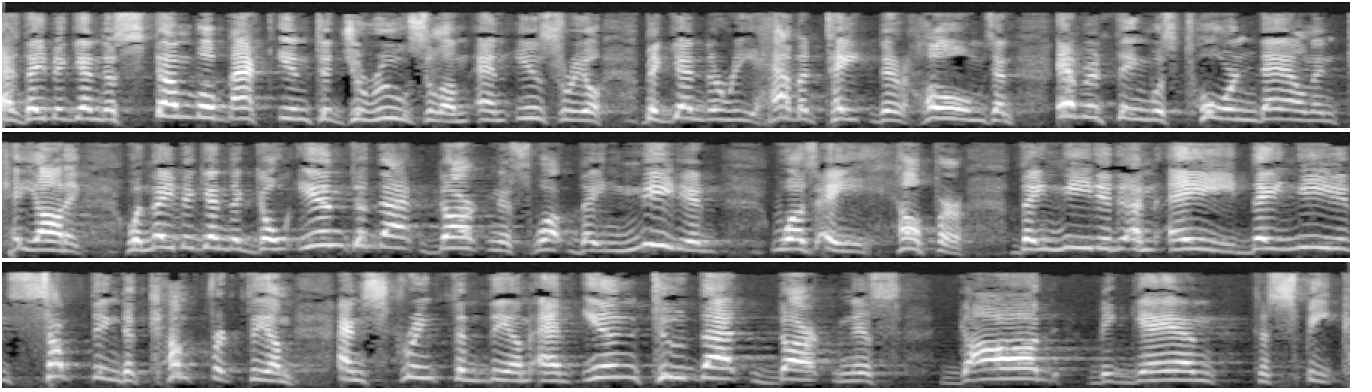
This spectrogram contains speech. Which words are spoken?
as they began to stumble back into Jerusalem and Israel began to rehabilitate their homes and everything was torn down and chaotic. When they began to go into that darkness, what they needed was a helper. They needed an aid. They needed something to comfort them and strengthen them. And into that darkness, God began to speak.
